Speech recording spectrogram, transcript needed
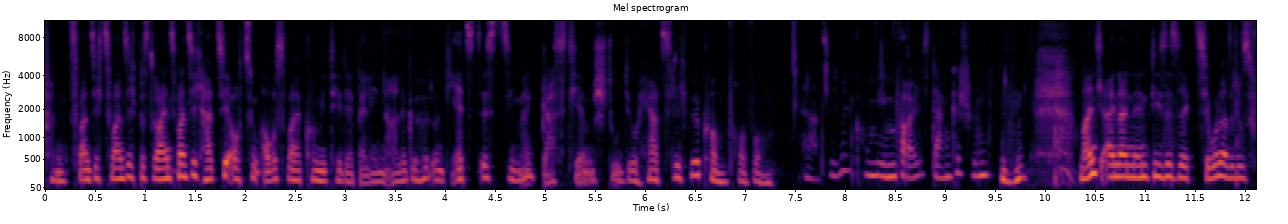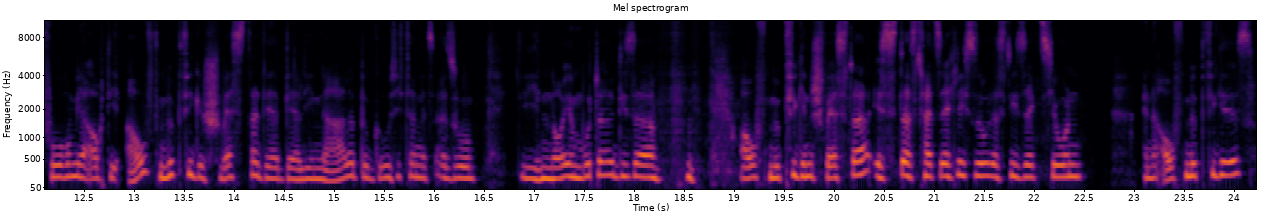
von 2020 bis 2023 hat sie auch zum Auswahlkomitee der Berlinale gehört und jetzt ist sie mein Gast hier im Studio. Herzlich willkommen, Frau Wurm. Herzlich willkommen ebenfalls. Dankeschön. Manch einer nennt diese Sektion, also das Forum ja auch die aufmüpfige Schwester der Berlinale. Begrüße ich dann jetzt also die neue Mutter dieser aufmüpfigen Schwester. Ist das tatsächlich so, dass die Sektion eine aufmüpfige ist?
